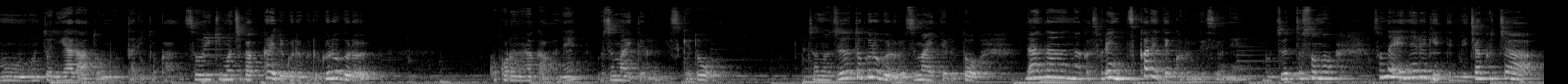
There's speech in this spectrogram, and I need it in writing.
もう本当に嫌だと思ったりとかそういう気持ちばっかりでぐるぐるぐるぐる心の中はね渦巻いてるんですけどそのずっとぐるぐる渦巻いてるとだんだんなんかそれに疲れてくるんですよね。もうずっとそのそのエネルギーってめちゃくちゃ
